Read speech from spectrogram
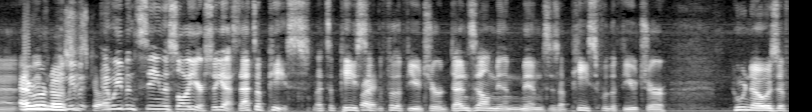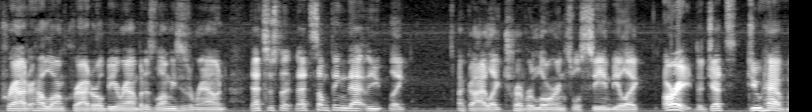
And, Everyone we've- knows and we've, he's and we've been seeing this all year. So yes, that's a piece. That's a piece of- Right. for the future. Denzel Mims is a piece for the future. Who knows if Crowder, how long Crowder will be around? But as long as he's around, that's just a, that's something that you, like a guy like Trevor Lawrence will see and be like, all right, the Jets do have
